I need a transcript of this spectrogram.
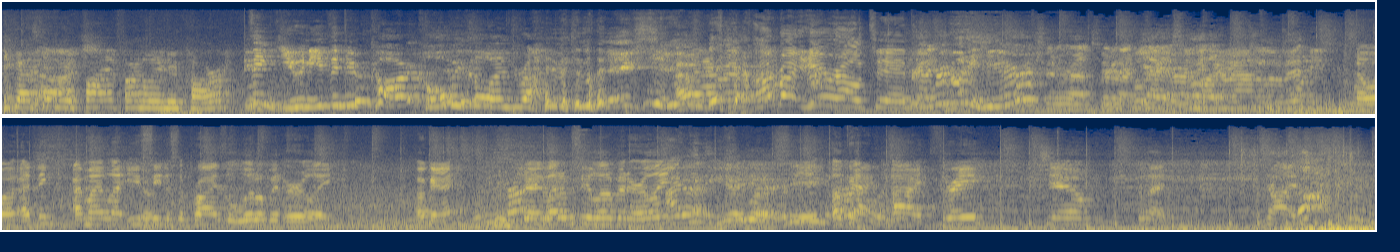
you guys getting me fi- finally a new car? You think you need the new car? Colby's the one driving. I'm right here, Elton. Everybody here? Spin around, spin around. Yeah, yeah, spin around a little bit. You know what? I think I might let you see the surprise a little bit early. Okay? Should I let him see a little bit early? I think you should let him see. Okay, alright, three, two, go ahead. Surprise. Ah!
